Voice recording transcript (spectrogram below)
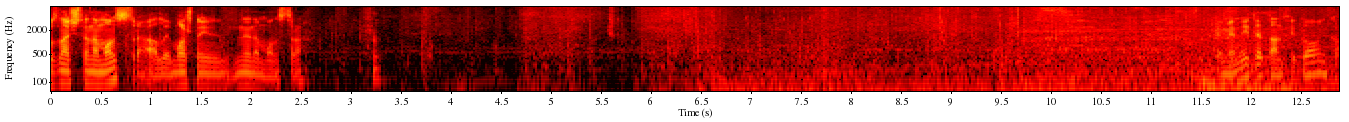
позначити на монстра, але можна і не на монстра. Кам'яний титан, фіговенько.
